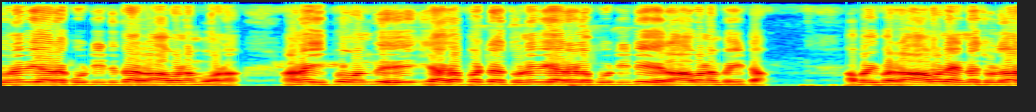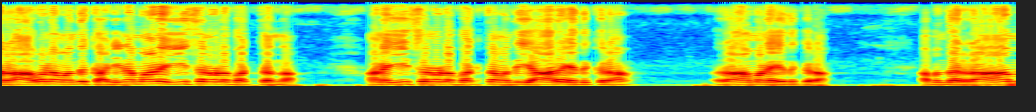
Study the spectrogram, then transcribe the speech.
துணைவியாரை கூட்டிட்டு தான் ராவணன் போனான். ஆனால் இப்போ வந்து ஏகப்பட்ட துணைவியார்களை கூட்டிகிட்டு ராவணன் போயிட்டான். அப்போ இப்போ ராவணன் என்ன சொல்லுதான்? ராவணன் வந்து கடினமான ஈசனோட பக்தன் தான் ஆனால் ஈசனோட பக்தன் வந்து யாரை எதுக்குறான்? ராமனை எதுக்குறான்? அப்போ இந்த ராம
